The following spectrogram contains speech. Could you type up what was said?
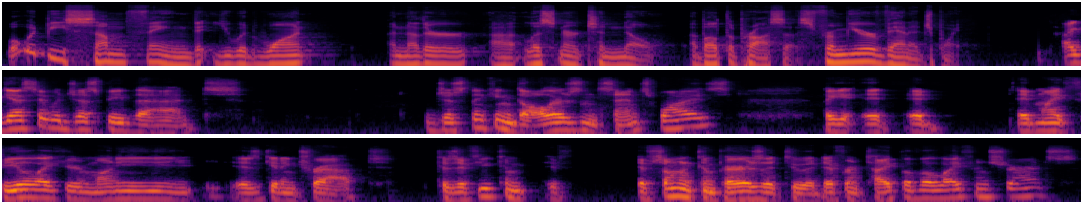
what would be something that you would want another uh, listener to know about the process from your vantage point? I guess it would just be that just thinking dollars and cents wise, like it it it might feel like your money is getting trapped because if you can if if someone compares it to a different type of a life insurance,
